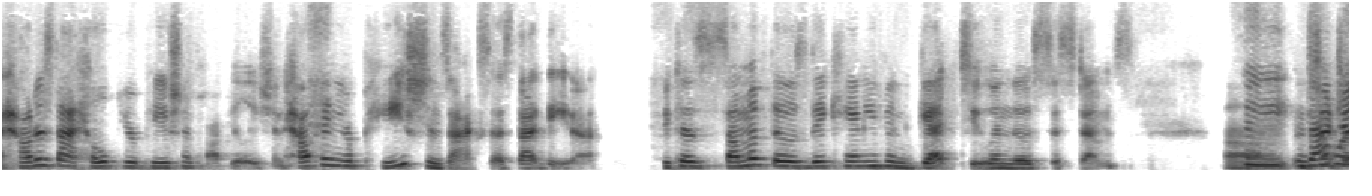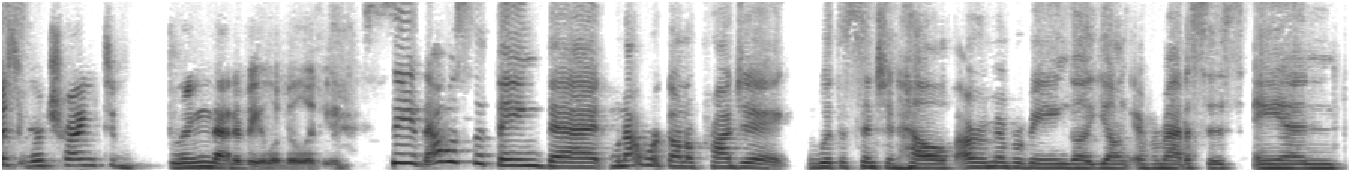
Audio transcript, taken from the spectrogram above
How does that help your patient population? How can your patients access that data because some of those they can't even get to in those systems. Um, See, so was, just we're trying to bring that availability. See, that was the thing that when I worked on a project with Ascension Health, I remember being a young informaticist and,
